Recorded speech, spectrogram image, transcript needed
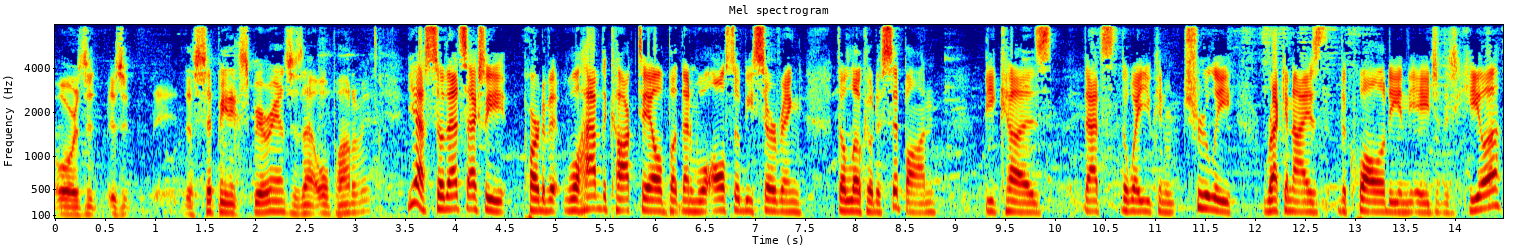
or is it is it the sipping experience? Is that all part of it? Yeah, so that's actually part of it. We'll have the cocktail, but then we'll also be serving the loco to sip on because that's the way you can truly recognize the quality and the age of the tequila.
